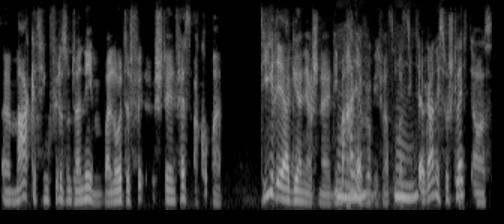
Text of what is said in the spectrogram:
äh, Marketing für das Unternehmen, weil Leute stellen fest, ach guck mal, die reagieren ja schnell, die mhm. machen ja mhm. wirklich was und das mhm. sieht ja gar nicht so schlecht aus.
